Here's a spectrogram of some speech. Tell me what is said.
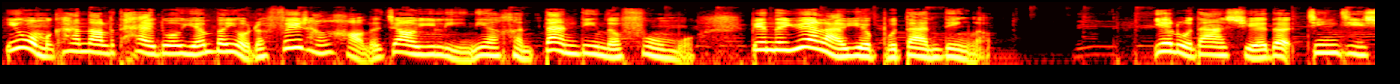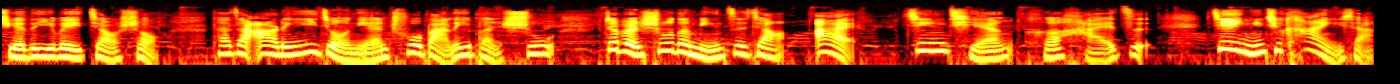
因为我们看到了太多原本有着非常好的教育理念、很淡定的父母，变得越来越不淡定了。耶鲁大学的经济学的一位教授，他在二零一九年出版了一本书，这本书的名字叫《爱、金钱和孩子》，建议您去看一下，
